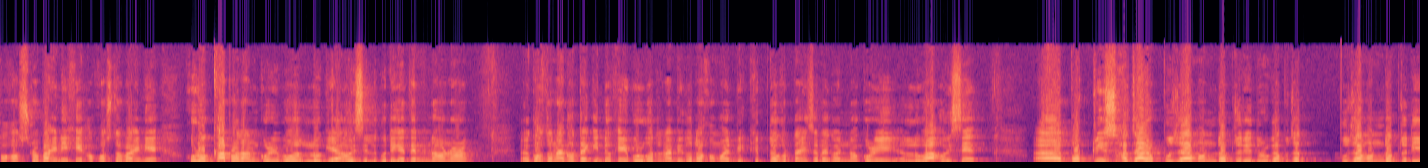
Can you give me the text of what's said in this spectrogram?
সশস্ত্ৰ বাহিনী সেই সশস্ত্ৰ বাহিনীয়ে সুৰক্ষা প্ৰদান কৰিবলগীয়া হৈছিল। গতিকে তেনেধৰণৰ ঘটনা ঘটে কিন্তু সেইবোৰ ঘটনা বিগত সময়ত বিক্ষিপ্ত ঘটনা হিচাপে গণ্য কৰি লোৱা হৈছে। বত্ৰিছ হাজাৰ পূজা মণ্ডপ যদি দুৰ্গা পূজাত পূজা মণ্ডপ যদি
